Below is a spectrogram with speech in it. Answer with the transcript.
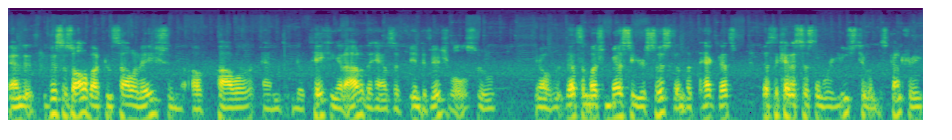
and this is all about consolidation of power and you know taking it out of the hands of individuals who you know that's a much messier system but heck that's that's the kind of system we're used to in this country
